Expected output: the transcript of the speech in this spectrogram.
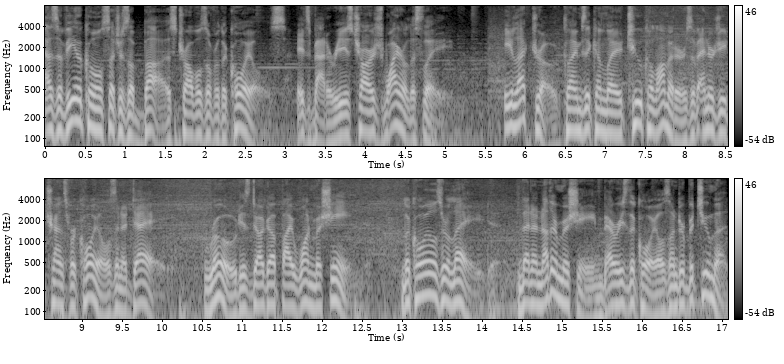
As a vehicle such as a bus travels over the coils, its battery is charged wirelessly. ElectRoad claims it can lay two kilometers of energy transfer coils in a day. Road is dug up by one machine. The coils are laid. Then another machine buries the coils under bitumen.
